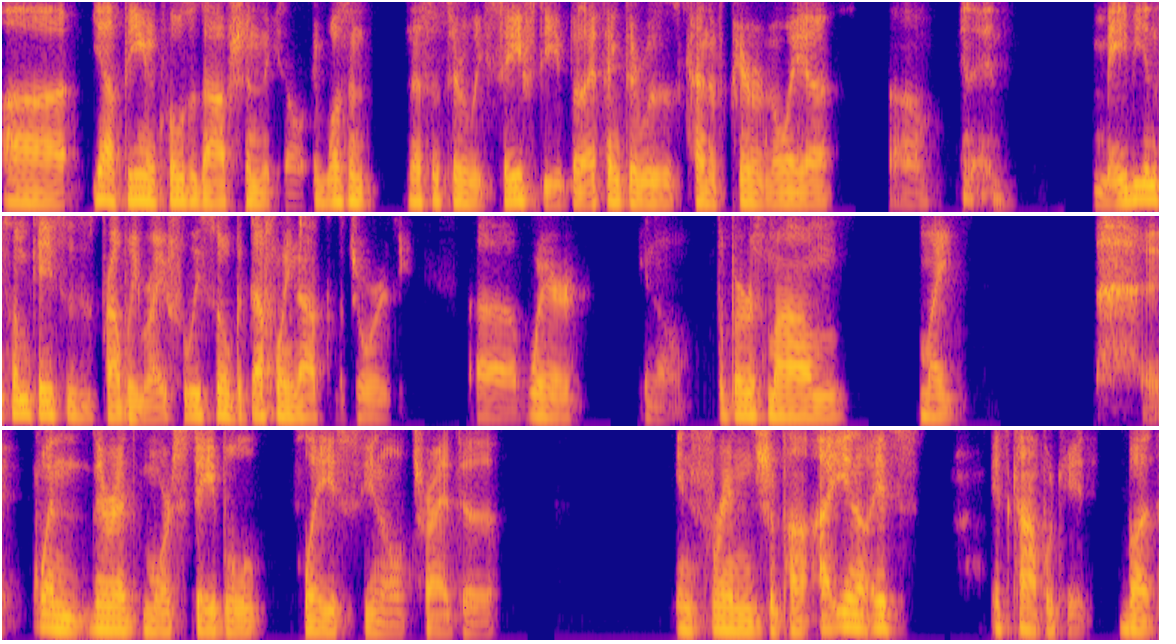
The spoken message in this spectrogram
uh, yeah, being a closed adoption, you know, it wasn't necessarily safety, but I think there was this kind of paranoia. Um, and, and maybe in some cases it's probably rightfully so, but definitely not the majority, uh, where, you know, the birth mom might, when they're at a more stable place, you know, try to infringe upon you know it's it's complicated. But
